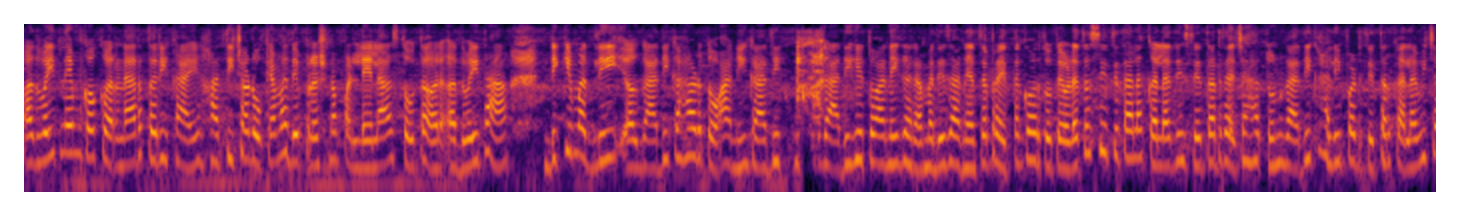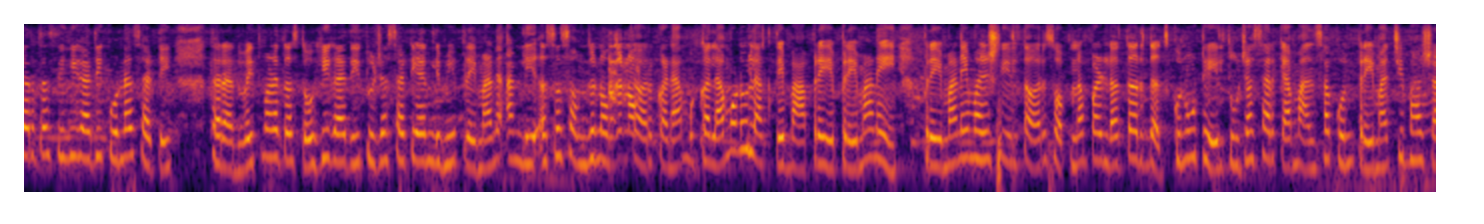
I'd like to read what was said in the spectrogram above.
अद्वैत नेमकं करणार तरी काय? हा तिच्या डोक्यामध्ये प्रश्न पडलेला असतो. तर अद्वैत हा डिकीमधली गादी काढतो आणि गादी गादी घेतो आणि घरामध्ये जाण्याचा प्रयत्न करतो. तेवढ्यातच तिथे त्याला कला दिसते. तर त्याच्या हातून गादी खाली पडते. तर कला विचारत असते ही गादी कोणासाठी? तर अद्वैत म्हणत असतो ही गादी तुझ्यासाठी आणली. मी प्रेमाने आणली. असं समजू नको. तर कडा कला म्हणू लागते बापरे प्रेमाने प्रेमाने म्हणशील तर स्वप्न पडलं तर दचकून उठेल. तुझ्यासारख्या माणसाकून प्रेमाची भाषा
